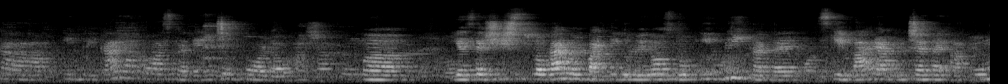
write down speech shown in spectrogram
ca implicarea noastră de aici încolo, așa cum uh, este și sloganul partidului nostru, implică-te, schimbarea începe acum,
